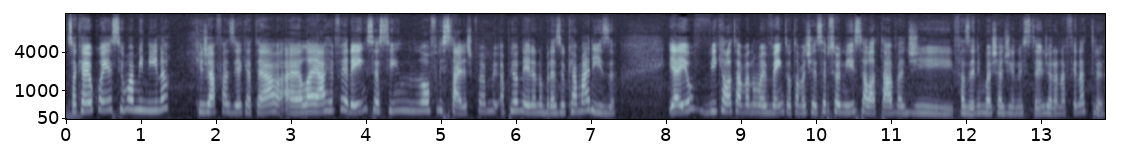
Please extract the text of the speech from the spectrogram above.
Só que aí eu conheci uma menina que já fazia, que até a- ela é a referência, assim, no freestyle. Acho que foi a pioneira no Brasil, que é a Marisa. E aí eu vi que ela tava num evento, eu tava de recepcionista, ela tava de fazendo embaixadinha no stand, era na Fenatran.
